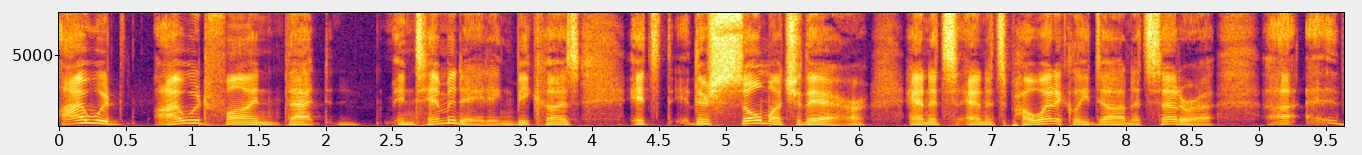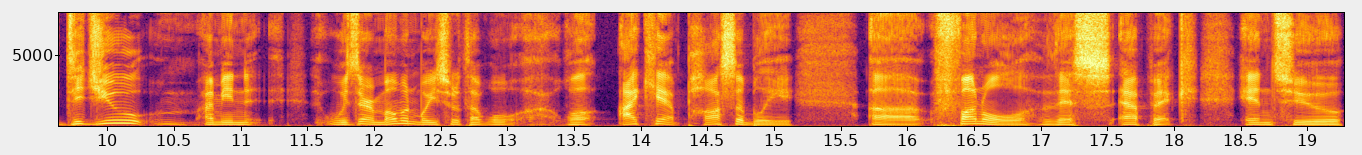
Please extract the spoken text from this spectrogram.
I would I would find that intimidating because it's there's so much there and it's and it's poetically done etc uh, did you I mean was there a moment where you sort of thought well well I can't possibly uh, funnel this epic into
